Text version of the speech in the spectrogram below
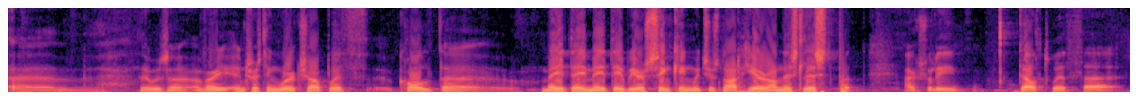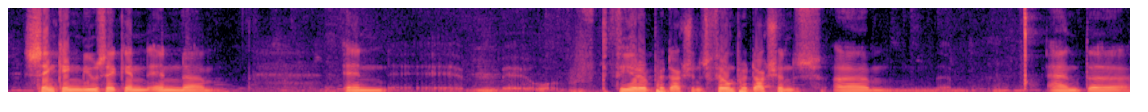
uh, there was a, a, very interesting workshop with called uh, Mayday, Mayday, We Are Sinking, which is not here on this list, but actually dealt with uh, syncing music in in um, in uh, theater productions, film productions, um, and uh,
